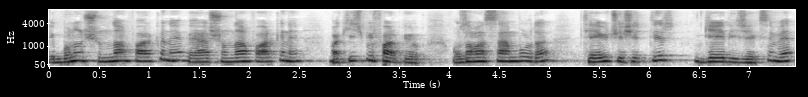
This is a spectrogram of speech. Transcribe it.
E bunun şundan farkı ne veya şundan farkı ne? Bak hiçbir farkı yok. O zaman sen burada T3 eşittir G diyeceksin ve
